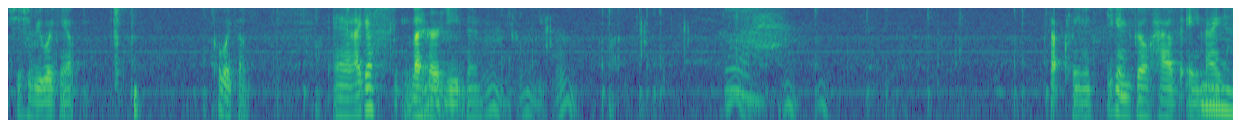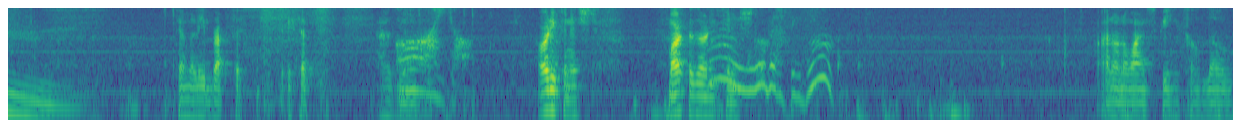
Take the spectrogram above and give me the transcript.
She should be waking up. Go wake up. And I guess let her eat then. Stop cleaning. You can go have a nice hmm. family breakfast, except her husband. Already finished. Mark has already finished. I don't know why I'm speaking so low.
